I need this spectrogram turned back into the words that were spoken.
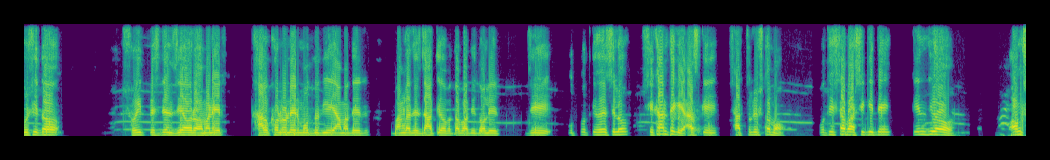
ঘোষিত শহীদ প্রেসিডেন্ট জিয়াউর রহমানের খাল খননের মধ্য দিয়ে আমাদের বাংলাদেশ জাতীয়তাবাদী দলের যে উৎপত্তি হয়েছিল, সেখান থেকে আজকে সাতচল্লিশতম প্রতিষ্ঠা বার্ষিকীতে কেন্দ্রীয় অংশ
